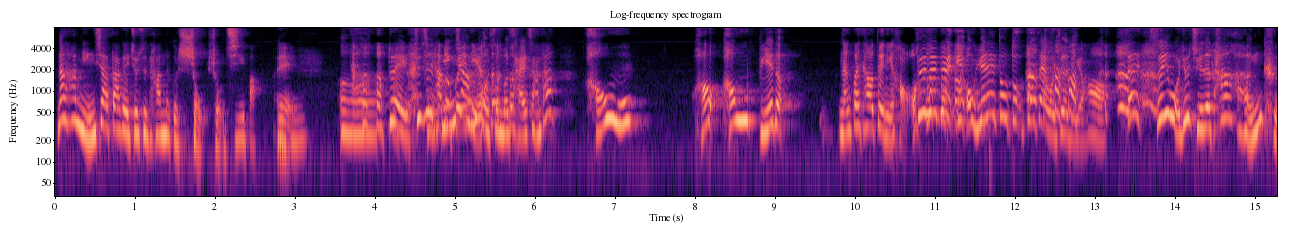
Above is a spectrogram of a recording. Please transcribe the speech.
那他名下大概就是他那个手手机吧，哎，嗯呃，对，就是名下没有什么财产，他毫无毫毫无别的。难怪他要对你好。对对对，哎 哦，原来都都都在我这里哈。但所以我就觉得他很可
